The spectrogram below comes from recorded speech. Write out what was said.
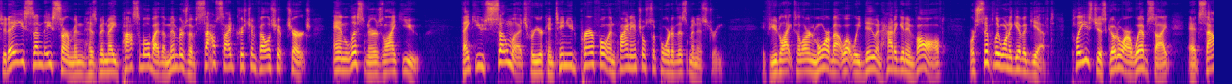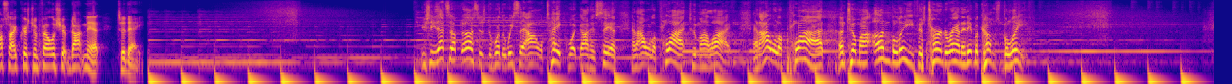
Today's Sunday sermon has been made possible by the members of Southside Christian Fellowship Church and listeners like you. Thank you so much for your continued prayerful and financial support of this ministry. If you'd like to learn more about what we do and how to get involved, or simply want to give a gift, please just go to our website at southsidechristianfellowship.net today. You see, that's up to us as to whether we say, I will take what God has said and I will apply it to my life. And I will apply it until my unbelief is turned around and it becomes belief.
